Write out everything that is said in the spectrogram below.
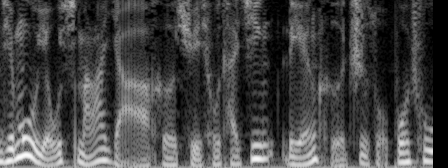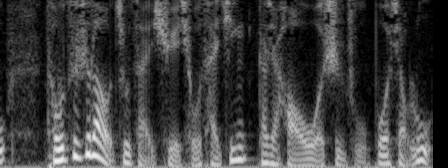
本节目由喜马拉雅和雪球财经联合制作播出，投资之道就在雪球财经。大家好，我是主播小璐。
